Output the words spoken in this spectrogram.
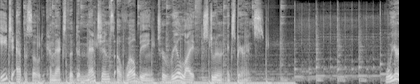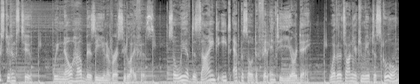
Each episode connects the dimensions of well being to real life student experience. We are students too. We know how busy university life is, so we have designed each episode to fit into your day. Whether it's on your commute to school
